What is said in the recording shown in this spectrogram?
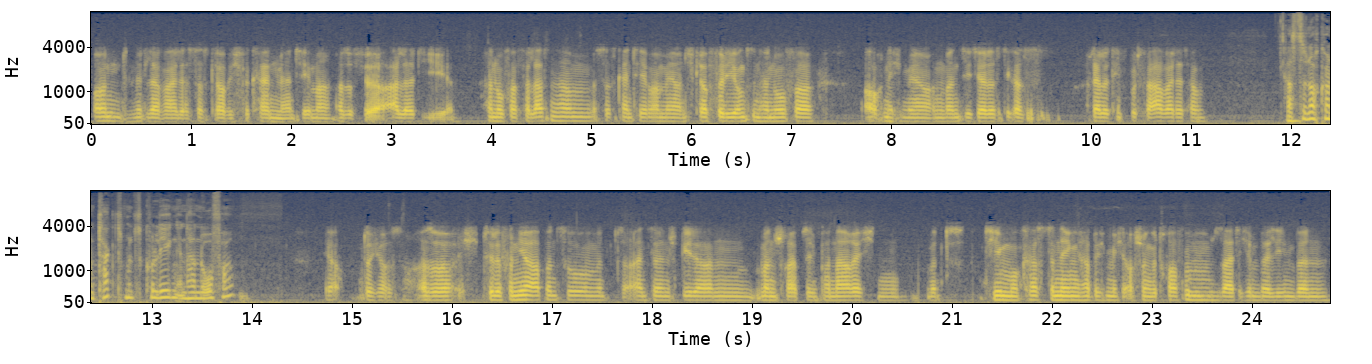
Und mittlerweile ist das, glaube ich, für keinen mehr ein Thema. Also für alle, die Hannover verlassen haben, ist das kein Thema mehr. Und ich glaube für die Jungs in Hannover auch nicht mehr. Und man sieht ja, dass die das relativ gut verarbeitet haben. Hast du noch Kontakt mit Kollegen in Hannover? Ja, durchaus. Also ich telefoniere ab und zu mit einzelnen Spielern, man schreibt sich ein paar Nachrichten. Mit Timo Kastening habe ich mich auch schon getroffen, seit ich in Berlin bin.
